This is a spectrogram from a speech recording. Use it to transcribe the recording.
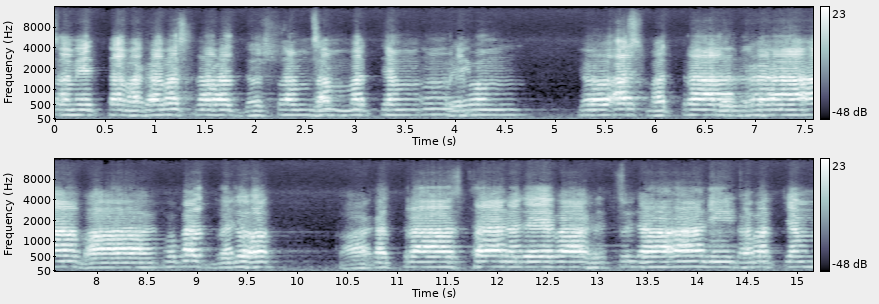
समित्तमघमस्मवद्दुष्वम् सम्मत्यम् यो अस्मत्रादुर्घणाः भामुपद्वयोः काकत्रास्थानदेवाहृत्सुजानीकमत्यम्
